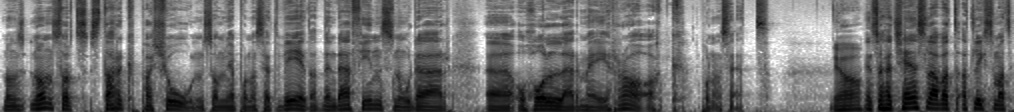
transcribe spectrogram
någon, någon sorts stark passion som jag på något sätt vet att den där finns nog där eh, och håller mig rak på något sätt. Ja, En sån här känsla av att, att, liksom att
